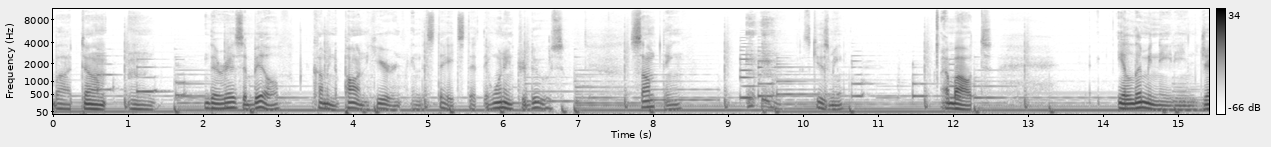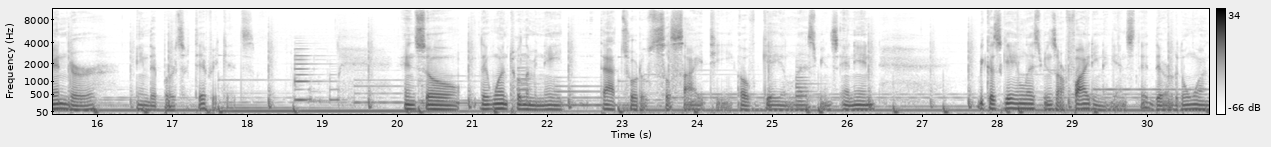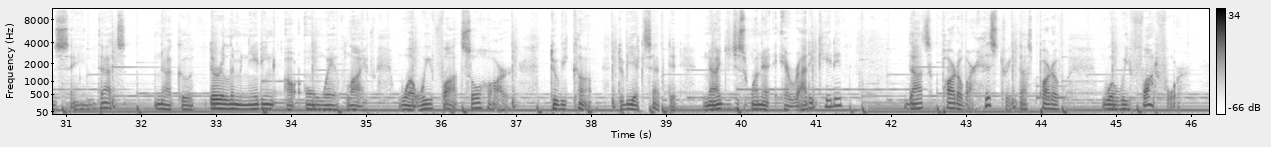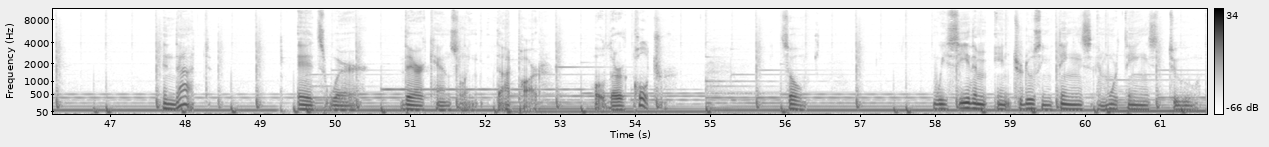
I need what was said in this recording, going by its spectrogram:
But um, there is a bill coming upon here in the States that they want to introduce something, excuse me, about eliminating gender in the birth certificates. And so they want to eliminate that sort of society of gay and lesbians. And in because gay and lesbians are fighting against it, they're the ones saying that's not good. They're eliminating our own way of life, what we fought so hard to become, to be accepted. Now you just want to eradicate it that's part of our history. That's part of what we fought for. And that is where they're canceling that part of their culture. So we see them introducing things and more things to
